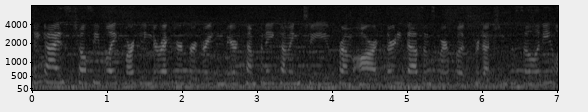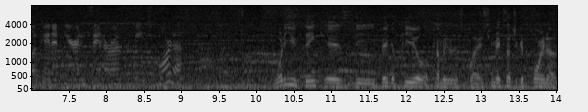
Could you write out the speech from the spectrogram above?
Hey guys, Chelsea Blaich, Marketing Director for Grayton Beer Company, coming to you from our 30,000 square foot production facility located here in Santa Rosa Beach, Florida. What do you think is the big appeal of coming to this place? You make such a good point of,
